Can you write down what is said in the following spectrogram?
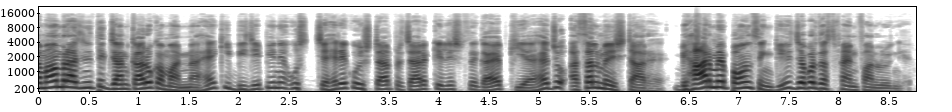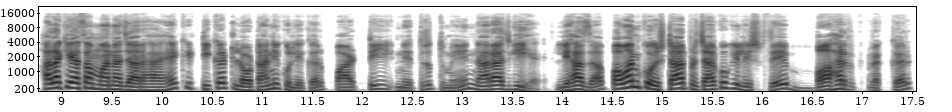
तमाम राजनीतिक जानकारों का मानना है कि बीजेपी ने उस चेहरे को स्टार प्रचारक की लिस्ट से गायब किया है, जो असल में स्टार है। बिहार में पवन सिंह की ज़बरदस्त फ़ैन फॉलोइंग है। हालाँकि ऐसा माना जा रहा है कि टिकट लौटाने को लेकर पार्टी नेतृत्व में नाराज़गी है। लिहाजा पवन को स्टार प्रचारकों की लिस्ट से बाहर रखकर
